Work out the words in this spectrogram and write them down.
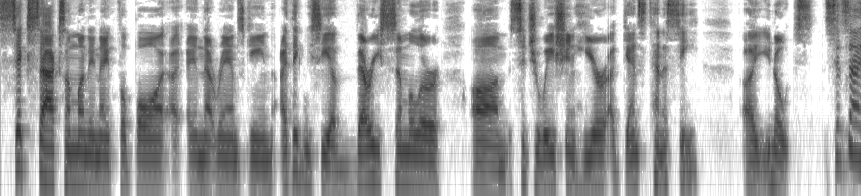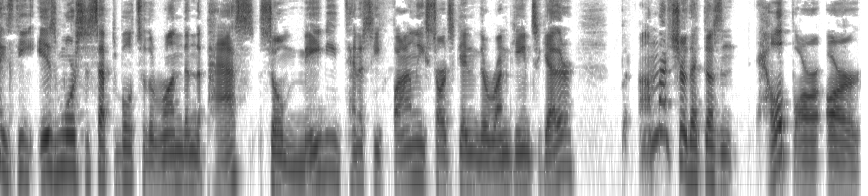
six sacks on Monday Night Football uh, in that Rams game. I think we see a very similar um, situation here against Tennessee. Uh, you know, Cincinnati's D is more susceptible to the run than the pass, so maybe Tennessee finally starts getting their run game together. But I'm not sure that doesn't help our our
